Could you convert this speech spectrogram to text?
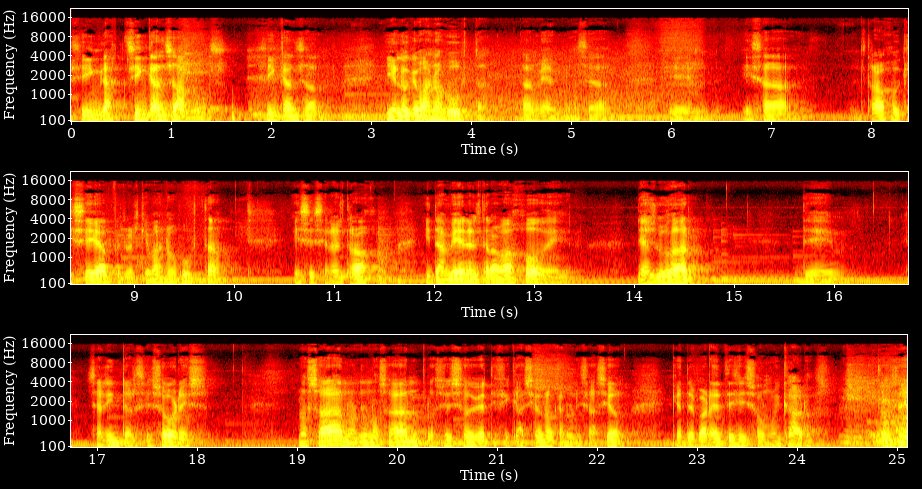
sin, cansarnos, sin cansarnos. Y en lo que más nos gusta también, o sea, el, esa, el trabajo que sea, pero el que más nos gusta, ese será el trabajo. Y también el trabajo de, de ayudar, de ser intercesores, nos hagan o no nos hagan un proceso de beatificación o canonización, que entre paréntesis son muy caros. Entonces,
